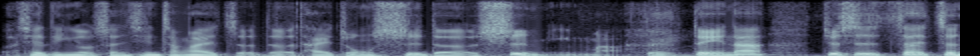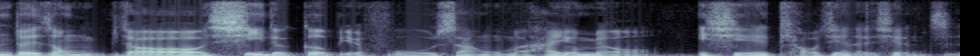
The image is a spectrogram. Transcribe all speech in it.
而且领有身心障碍者的台中市的市民嘛。对对，那就是在针对这种比较细的个别服务上，我们还有没有一些条件的限制？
